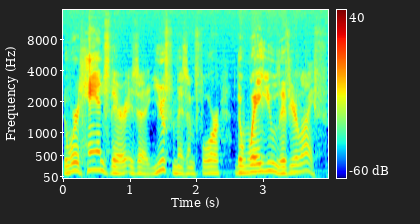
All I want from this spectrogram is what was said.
The word hands there is a euphemism for the way you live your life.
